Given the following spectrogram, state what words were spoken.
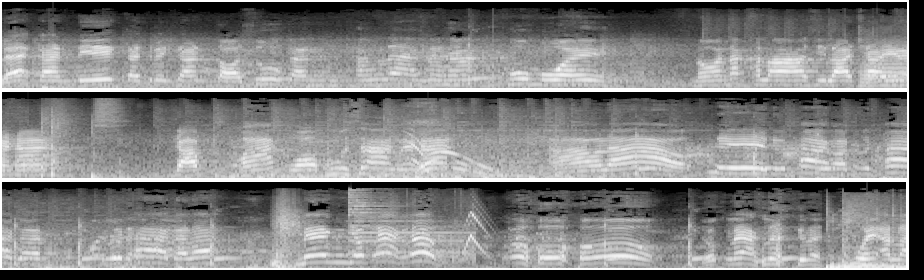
และการนี้ก็จะเป็นการต่อสู้กันครั้งแรกนะฮะ คู่มวยนอนนักคลาศิลาชัยนะฮะ กับมาร์ควอผู้สร้างนะฮะ เอาแล้ว นี่ดูท่าก่อน ดูท่าก่อน ดูท่ากันละเม่งยกแรกเริ่ม โอ้โห ยกแรกเลยเลยมวยอะไร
